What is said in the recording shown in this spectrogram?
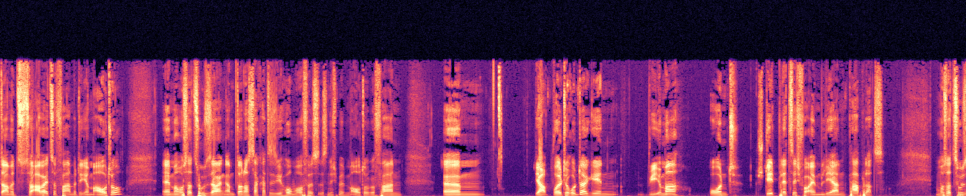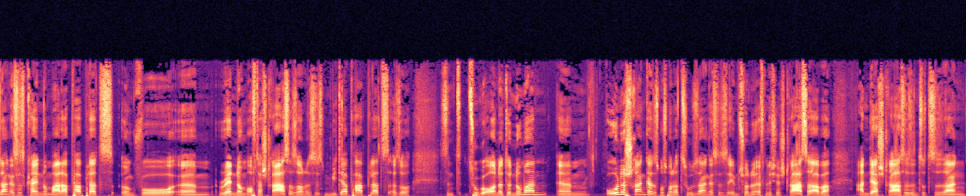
damit zur Arbeit zu fahren mit ihrem Auto. Äh, man muss dazu sagen, am Donnerstag hatte sie Homeoffice, ist nicht mit dem Auto gefahren. Ähm, ja, wollte runtergehen, wie immer, und steht plötzlich vor einem leeren Parkplatz. Man muss dazu sagen, es ist kein normaler Parkplatz irgendwo ähm, random auf der Straße, sondern es ist ein Mieterparkplatz. Also sind zugeordnete Nummern ähm, ohne Schranke, das muss man dazu sagen. Es ist eben schon eine öffentliche Straße, aber an der Straße sind sozusagen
